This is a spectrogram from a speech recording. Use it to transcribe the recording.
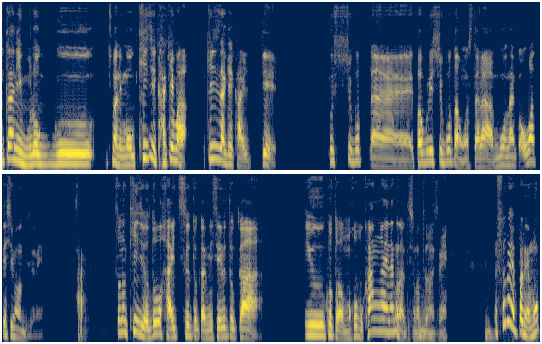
いかにブログ、つまりもう記事書けば、記事だけ書いて、プッシュボタン、えーパブリッシュボタンを押したら、もうなんか終わってしまうんですよね。はい。その記事をどう配置するとか見せるとか、いうことはもうほぼ考えなくなってしまってたんですね。うんそれはやっぱりね、もっ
